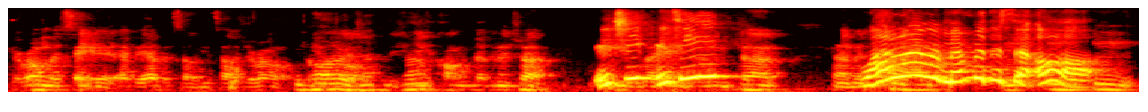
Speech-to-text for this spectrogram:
Jerome would say it every episode. You tell Jerome. You call her know, drunk in the You call him drunk in the trunk. Is she? Like, Is he? "Drunk, drunk Why do I remember this at Mm, all? mm, mm.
